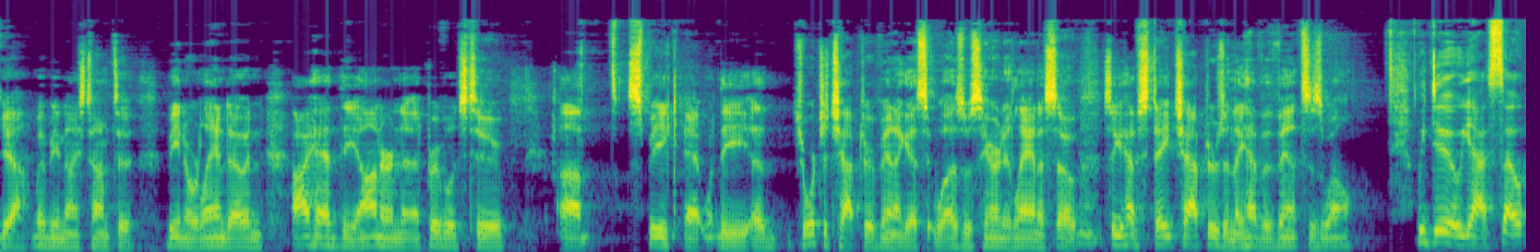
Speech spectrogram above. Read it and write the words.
Yeah, it would be a nice time to be in Orlando. And I had the honor and the privilege to um, speak at the uh, Georgia chapter event, I guess it was, was here in Atlanta. So, mm-hmm. so you have state chapters and they have events as well? We do, yeah. So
